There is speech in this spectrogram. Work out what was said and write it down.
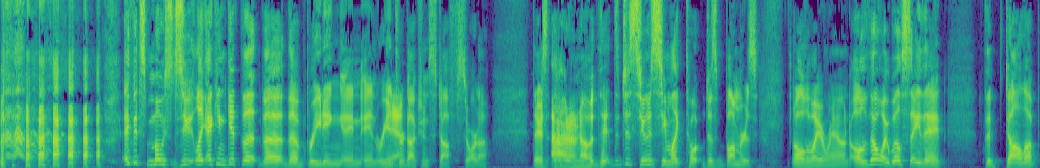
if it's most like I can get the the the breeding and and reintroduction stuff, sorta. There's I don't know, they, they just zoos seem like to- just bummers all the way around. Although I will say that the dollop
